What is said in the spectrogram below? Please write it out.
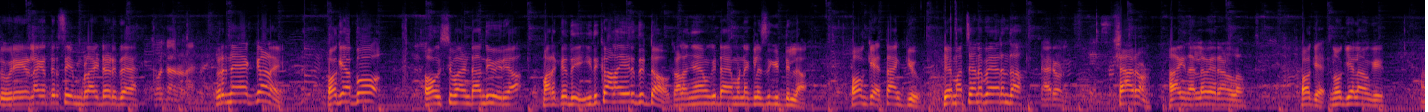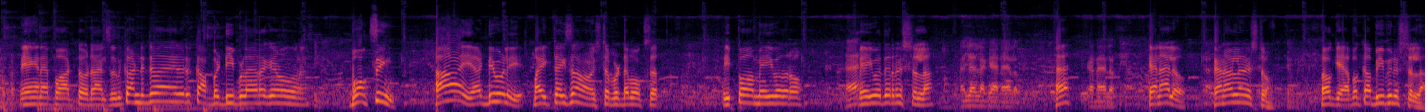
സൂര്യകിരണൊക്കെ ഇത്ര സിമ്പിൾ ആയിട്ട് എടുത്തേ. ഒരു നേക്കാണ്. ഓക്കെ അപ്പോ ഓഗസ്റ്റ് പതിനെട്ടാം തീയതി വരിക. മറക്കത് ഇത് കളയരുത് കേട്ടോ കളഞ്ഞാൽ നമുക്ക് ഡയമണ്ട് നെക്ലസ് കിട്ടില്ല. ഓക്കെ താങ്ക് യു മച്ചാന്റെ പേരെന്താ? ഷാരോൺ. ഷാരോൺ. ആയി നല്ല പേരാണല്ലോ. ഓക്കെ നോക്കിയാലോ നമുക്ക്. നീ എങ്ങനെ പാട്ടോ ഡാൻസ് ഇത് കണ്ടിട്ട് ഭയങ്കര ഒരു കബഡി പ്ലെയർ ഒക്കെയാണ് തോന്നുന്നത് ബോക്സിംഗ് ഹായ് അടിപൊളി. മൈക്ക് ടൈസൺ ആണോ ഇഷ്ടപ്പെട്ട ബോക്സർ ഇപ്പൊ മെയ് ബദറോ മെയ് ബദറിന് ഇഷ്ടമല്ല കനാലോ കനാലോ ഇഷ്ടം? ഓക്കെ അപ്പൊ കബീബിന് ഇഷ്ടമല്ല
